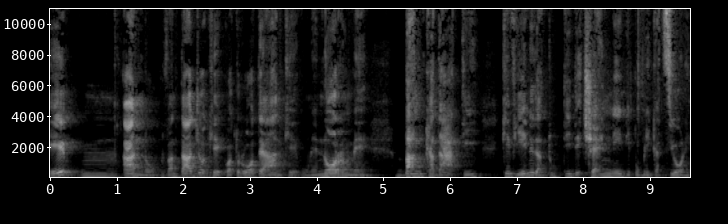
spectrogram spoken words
e mh, hanno il vantaggio che Quattro Ruote ha anche un'enorme banca dati che viene da tutti i decenni di pubblicazioni.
